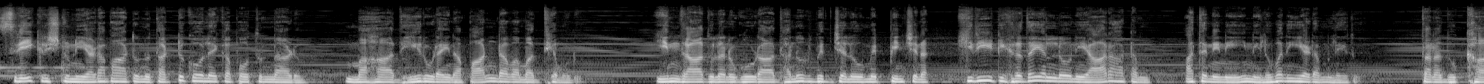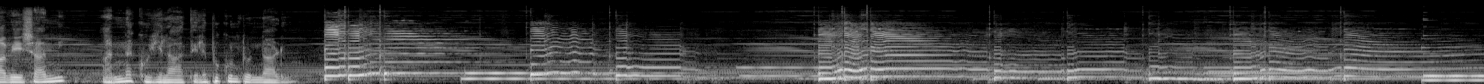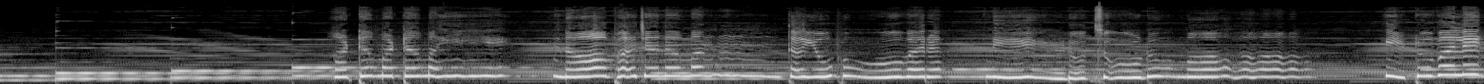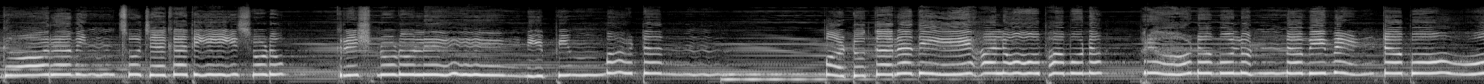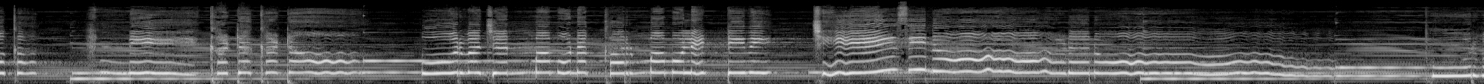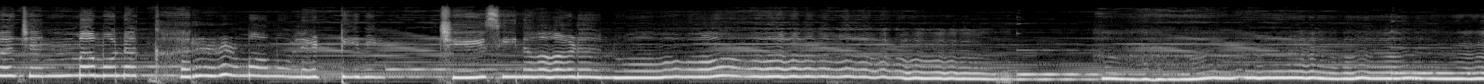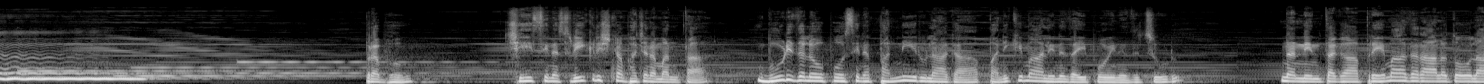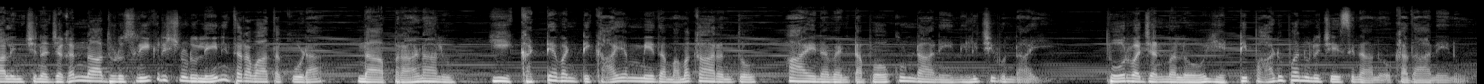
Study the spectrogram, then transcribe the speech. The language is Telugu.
శ్రీకృష్ణుని ఎడబాటును తట్టుకోలేకపోతున్నాడు మహాధీరుడైన పాండవ మధ్యముడు. ఇంద్రాదులను కూడా ధనుర్విద్యలో మెప్పించిన కిరీటి హృదయంలోని ఆరాటం అతనిని నిలువనీయడం లేదు. తన దుఃఖావేశాన్ని అన్నకు ఇలా తెలుపుకుంటున్నాడు. అటమటమయ్యే నా భజనమంతయు భూవర నీడు చూడుమా ఇటువలి గారవించు జగదీశుడు కృష్ణుడు లేని పిమ్మటన్ పటుతర దేహలోభమున ప్రాణములున్నవి వెంటబోక నీ కటకట జన్మమున కర్మములెట్టివి చేసినాడను. పూర్వ జన్మమున కర్మములెట్టివి చేసినాడను. ప్రభు చేసిన శ్రీకృష్ణ భజనమంతా బూడిదలో పోసిన పన్నీరులాగా పనికి మాలినదైపోయినది చూడు. నన్నింతగా ప్రేమాదరాలతో లాలించిన జగన్నాథుడు శ్రీకృష్ణుడు లేని తర్వాత కూడా నా ప్రాణాలు ఈ కట్టె వంటి కాయం మీద మమకారంతో ఆయన వెంట పోకుండానే నిలిచి ఉన్నాయి. పూర్వజన్మలో ఎట్టి పాడు పనులు చేసినాను కదా నేను.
